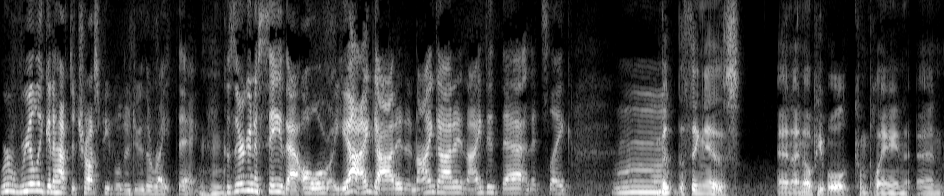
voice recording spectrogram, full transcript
We're really going to have to trust people to do the right thing because they're going to say that all over. Yeah, I got it, and I got it, and I did that. And it's like, mm, but the thing is and i know people complain and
